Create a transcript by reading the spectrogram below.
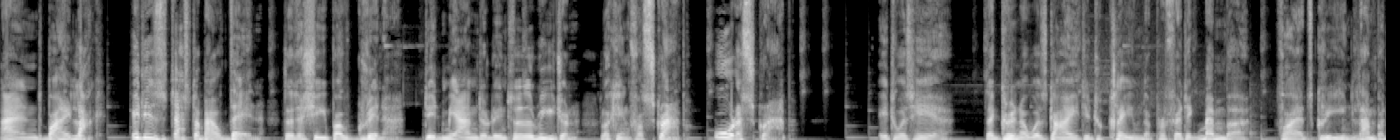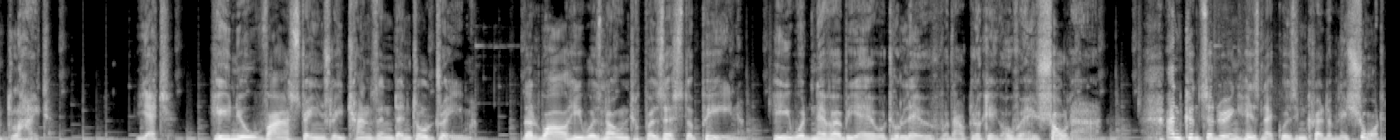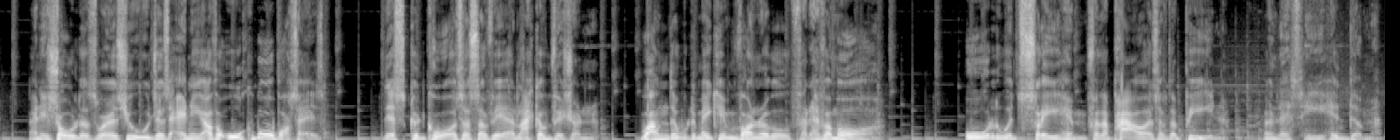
And by luck, it is just about then that a sheep of Grinner did meander into the region looking for scrap or a scrap. It was here that Grinner was guided to claim the prophetic member via its green lambent light. Yet he knew via strangely transcendental dream that while he was known to possess the peen, he would never be able to live without looking over his shoulder. And considering his neck was incredibly short, and his shoulders were as huge as any other orc war bosses, this could cause a severe lack of vision, one that would make him vulnerable forevermore. All would slay him for the powers of the peen, unless he hid them,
